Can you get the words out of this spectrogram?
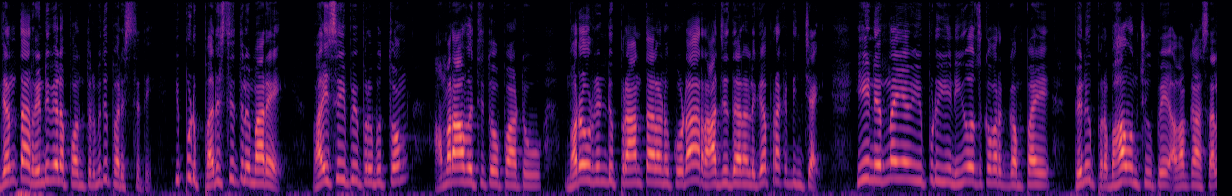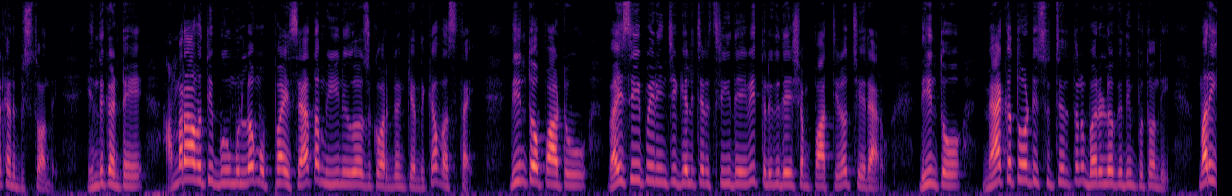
ఇదంతా రెండు వేల పంతొమ్మిది పరిస్థితి. ఇప్పుడు పరిస్థితులు మారాయి వైసీపీ ప్రభుత్వం అమరావతితో పాటు మరో రెండు ప్రాంతాలను కూడా రాజధానులుగా ప్రకటించాయి. ఈ నిర్ణయం ఇప్పుడు ఈ నియోజకవర్గంపై పెను ప్రభావం చూపే అవకాశాలు కనిపిస్తోంది. ఎందుకంటే అమరావతి భూముల్లో ముప్పై శాతం ఈ నియోజకవర్గం కిందకే వస్తాయి. దీంతో పాటు వైసీపీ నుంచి గెలిచిన శ్రీదేవి తెలుగుదేశం పార్టీలో చేరారు. దీంతో మేకతోటి సుచరితను బరిలోకి దింపుతోంది. మరి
